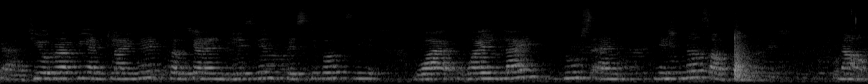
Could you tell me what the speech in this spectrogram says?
uh, geography and climate, culture and religion, festival, wildlife, fruits and nationals of Bangladesh. Now,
